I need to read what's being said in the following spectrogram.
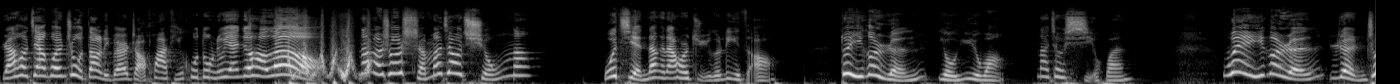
然后加关注，到里边找话题互动留言就好喽。那么说什么叫穷呢？我简单给大伙儿举一个例子啊，对一个人有欲望，那叫喜欢；为一个人忍住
